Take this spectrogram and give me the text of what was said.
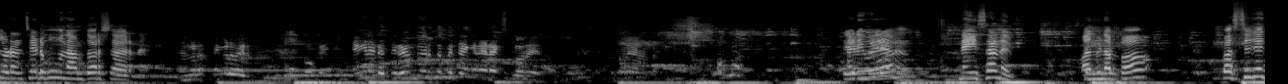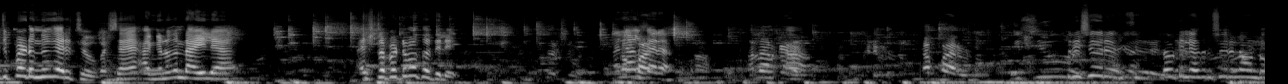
തുടർച്ചയായിട്ട് മൂന്നാമത്തെ വർഷം വരണേ നിങ്ങൾ നിങ്ങൾ വരുന്നത്. ഓക്കെ എങ്ങനെയുണ്ട്? തിരുവനന്തപുരത്തെ പറ്റി എങ്ങനെയാണ് എക്സ്പ്ലോർ ചെയ്തത്? അടിപൊളിയാണ് നൈസാണ് വന്നപ്പോ ഫസ്റ്റ് പെടുന്നു വിചാരിച്ചു. പക്ഷെ അങ്ങനൊന്നും ഉണ്ടായില്ല. ഇഷ്ടപ്പെട്ടു മൊത്തത്തിൽ. നല്ല ആൾക്കാരാ. നല്ല ആൾക്കാരാ തൃശ്ശൂര്. ഡൗട്ടില്ല കൊണ്ടു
